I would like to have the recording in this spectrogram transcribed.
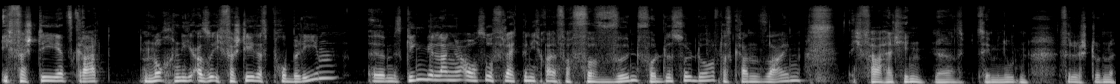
ich verstehe jetzt gerade noch nicht, also ich verstehe das Problem. Ähm, es ging mir lange auch so, vielleicht bin ich auch einfach verwöhnt von Düsseldorf, das kann sein. Ich fahre halt hin, ne, also zehn Minuten, Viertelstunde.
